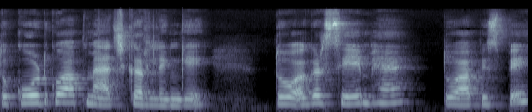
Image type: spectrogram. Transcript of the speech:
तो कोड को आप मैच कर लेंगे। तो अगर सेम है तो आप इस पर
